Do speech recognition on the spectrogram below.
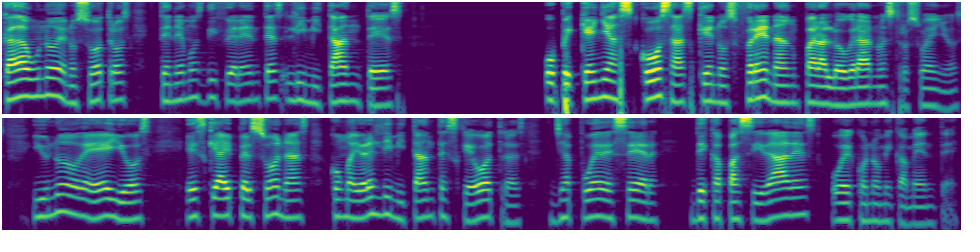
Cada uno de nosotros tenemos diferentes limitantes o pequeñas cosas que nos frenan para lograr nuestros sueños. Y uno de ellos es que hay personas con mayores limitantes que otras, ya puede ser de capacidades o económicamente,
